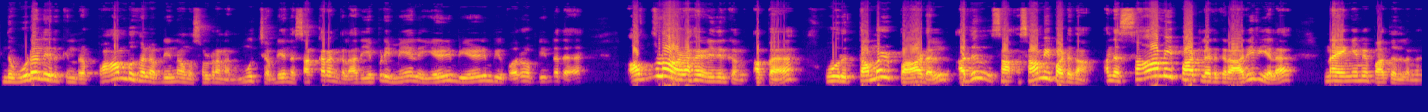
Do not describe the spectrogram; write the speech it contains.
இந்த உடல் இருக்கின்ற பாம்புகள் அப்படின்னு அவங்க சொல்றாங்க. அந்த மூச்சு அப்படியே அந்த சக்கரங்கள் அது எப்படி மேலே எழும்பி எழும்பி வரும் அப்படின்றத அவ்வளோ அழகா எழுதியிருக்காங்க. அப்ப ஒரு தமிழ் பாடல் அது சா- சாமி பாட்டு தான். அந்த சாமி பாட்டுல இருக்கிற அறிவியலை நான் எங்கேயுமே பார்த்தது இல்லைங்க.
